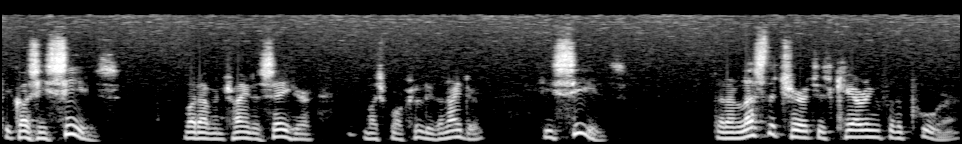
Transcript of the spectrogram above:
because he sees what I've been trying to say here much more clearly than I do. He sees that unless the church is caring for the poor,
